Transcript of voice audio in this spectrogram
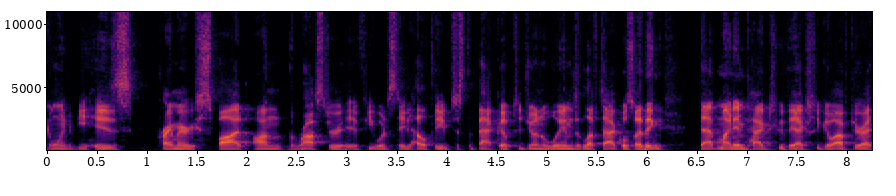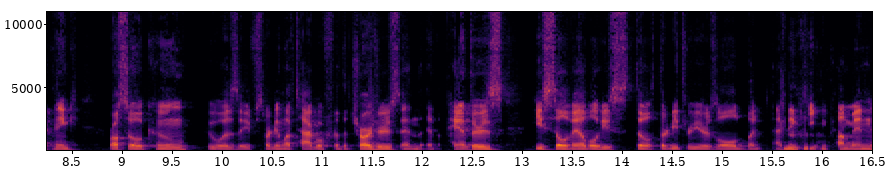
going to be his primary spot on the roster if he would have stayed healthy. Just the backup to Jonah Williams at left tackle. So I think that might impact who they actually go after. I think Russell Okung, who was a starting left tackle for the Chargers and the Panthers, he's still available. He's still 33 years old, but I think he can come in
